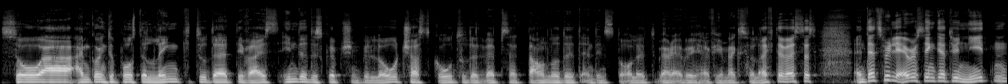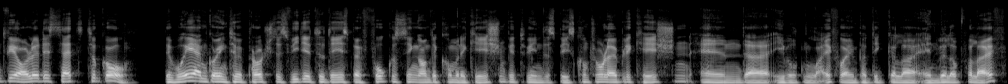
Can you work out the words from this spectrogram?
So uh, I'm going to post a link to that device in the description below. Just go to that website, download it and install it wherever you have your Max for Live devices. And that's really everything that we need. And we're already set to go. The way I'm going to approach this video today is by focusing on the communication between the Space Controller application and uh, Ableton Live, or in particular Envelope for Live.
